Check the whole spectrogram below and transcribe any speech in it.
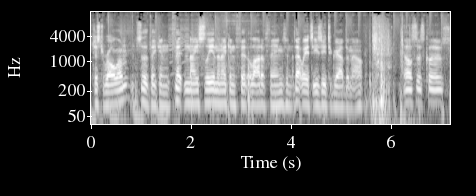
just roll them so that they can fit nicely and then I can fit a lot of things and that way it's easy to grab them out. Elsa's clothes,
